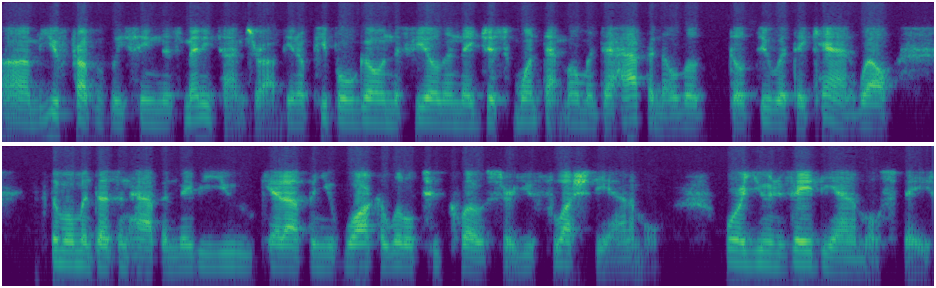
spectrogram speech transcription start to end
Um, you've probably seen this many times, Rob. You know, people will go in the field and they just want that moment to happen. They'll they'll do what they can. Well, if the moment doesn't happen, maybe you get up and you walk a little too close, or you flush the animal, or you invade the animal space,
